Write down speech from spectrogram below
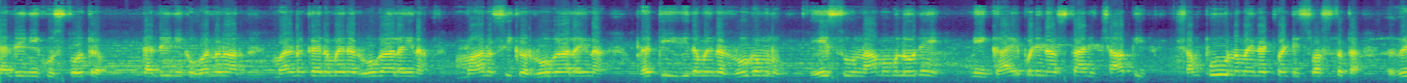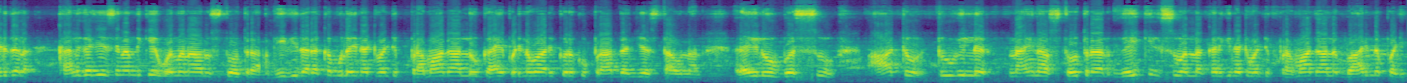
తండ్రి నీకు స్తోత్రం. తండ్రి నీకు వందనాలు. మరణకరమైన రోగాలైన మానసిక రోగాలైన ప్రతి విధమైన రోగమును ఏసు నామములోనే మీ గాయపడిన స్థాని చాపి సంపూర్ణమైనటువంటి స్వస్థత విడుదల కలగజేసినందుకే వందనాలు స్తోత్ర వివిధ రకములైనటువంటి ప్రమాదాల్లో గాయపడిన వారి కొరకు ప్రార్థన చేస్తా ఉన్నాను. రైలు బస్సు ఆటో టూ వీలర్ నాయన స్తోత్రాలు వెహికల్స్ వల్ల కలిగినటువంటి ప్రమాదాల బారిన పడి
